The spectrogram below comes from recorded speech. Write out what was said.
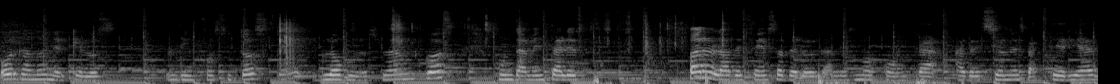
órgano en el que los linfocitos de glóbulos blancos fundamentales para la defensa del organismo contra agresiones bacterianas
